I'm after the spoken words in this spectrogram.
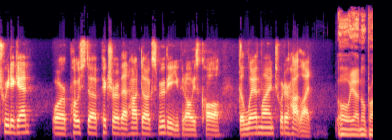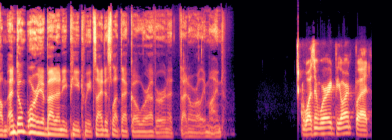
tweet again or post a picture of that hot dog smoothie, you can always call the landline Twitter hotline. Oh yeah, no problem. And don't worry about any p tweets. I just let that go wherever, and it, I don't really mind. Wasn't worried, Bjorn, but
